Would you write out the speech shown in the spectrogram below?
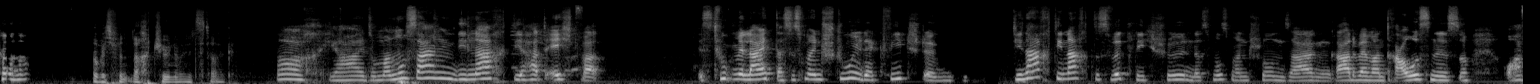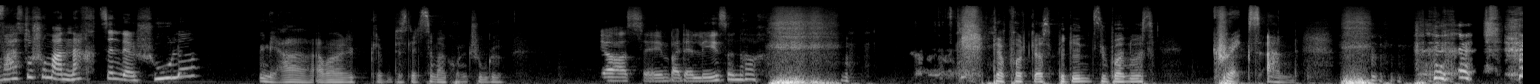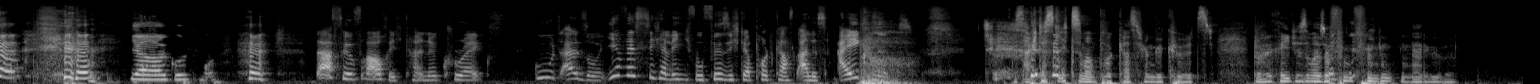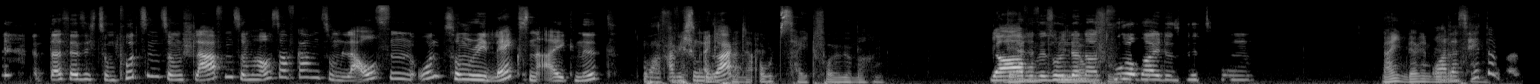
Aber ich finde Nacht schöner als Tag. Ach ja, also man muss sagen, die Nacht, die hat echt was. Es tut mir leid, das ist mein Stuhl, der quietscht irgendwie. Die Nacht, die Nacht ist wirklich schön, das muss man schon sagen. Gerade wenn man draußen ist. So. Oh, warst du schon mal nachts in der Schule? Ja, aber das letzte Mal Grundschule. Ja, same, bei der Lesenacht. Der Podcast beginnt super Nuss. Cracks an. ja, gut. Dafür brauche ich keine Cracks. Gut, also, ihr wisst sicherlich, wofür sich der Podcast alles eignet. Das habe ich das letzte Mal im Podcast schon gekürzt. Du redest immer so fünf Minuten darüber. Dass er sich zum Putzen, zum Schlafen, zum Hausaufgaben, zum Laufen und zum Relaxen eignet. Oh, wir Hab ich schon gesagt? mal eine Outside-Folge machen. Ja, Während wo wir so wir in der laufen. Natur beide sitzen. Nein, während wir Boah, das hätte was.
